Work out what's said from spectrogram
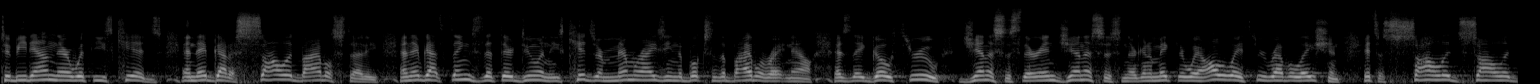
to be down there with these kids. And they've got a solid Bible study, and they've got things that they're doing. These kids are memorizing the books of the Bible right now as they go through Genesis. They're in Genesis, and they're going to make their way all the way through Revelation. It's a solid, solid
